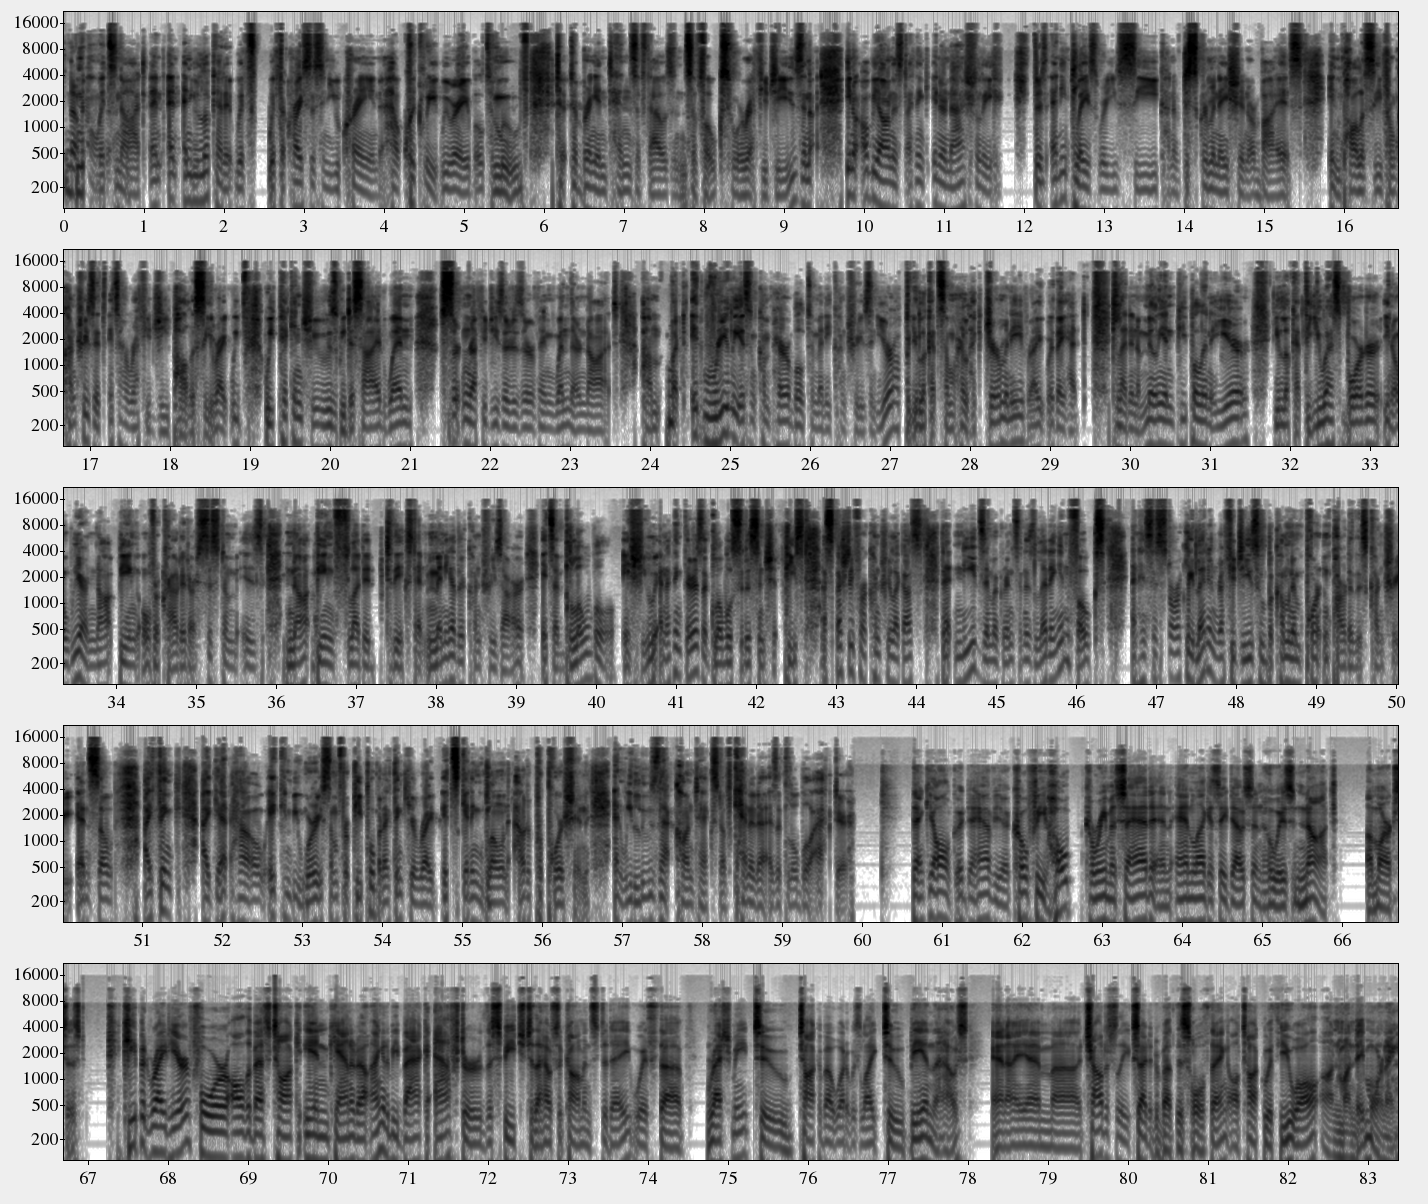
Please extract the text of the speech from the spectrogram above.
No. no, it's not. And, and and you look at it with with the crisis in Ukraine, how quickly we were able to move to, to bring in tens of thousands of folks who are refugees. And you know, I'll be honest, I think internationally, there's any place where you see kind of discrimination or bias in policy from countries, it's it's our refugee policy, right? We we pick and choose, we decide when certain refugees are deserving, when they're not. Um, but it really isn't comparable to many countries in Europe. You look at somewhere like Germany, right, where they had to let in a million people in a year. You look at the US border, you know, we are not being overcrowded. Our system is not being flooded to the extent many other countries are. It's a global issue. And I think there is a global citizenship piece, especially for a country like us that needs immigrants and is letting in folks and has historically let in refugees who've become an important part of this country. And so I think I get how it can be worrisome for people, but I think you're right. It's getting blown out of proportion and we lose that context of Canada as a global actor. Thank you all. Good to have you. Kofi Hope, Caryma Sa'd, and Anne Lagacé Dowson, who is not a Marxist. Keep it right here for all the best talk in Canada. I'm going to be back after the speech to the House of Commons today with uh, Reshmi to talk about what it was like to be in the House. And I am uh, childishly excited about this whole thing. I'll talk with you all on Monday morning.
